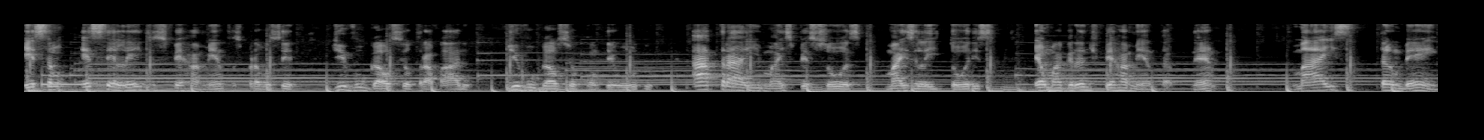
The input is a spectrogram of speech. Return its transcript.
Essas são excelentes ferramentas para você divulgar o seu trabalho, divulgar o seu conteúdo, atrair mais pessoas, mais leitores. É uma grande ferramenta, né? Mas também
